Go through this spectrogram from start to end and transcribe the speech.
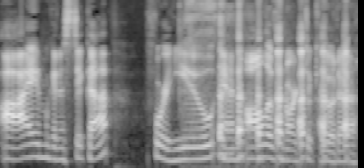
I am going to stick up for you and all of North Dakota.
